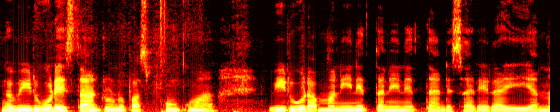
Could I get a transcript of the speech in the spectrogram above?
ఇంకా వీడు కూడా ఇస్తా అంటుండు పసుపు కుంకుమ. వీడు కూడా అమ్మ నేను ఎత్తా నేను ఎత్తా అంటే సరేరా అన్న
